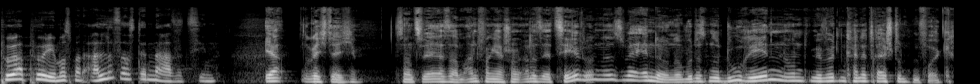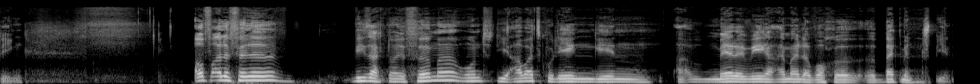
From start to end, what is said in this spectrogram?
peu à peu, hier muss man alles aus der Nase ziehen. Ja, richtig. Sonst wäre es am Anfang ja schon alles erzählt und es wäre Ende. Und dann würdest nur du reden und wir würden keine drei Stunden voll kriegen. Auf alle Fälle, wie gesagt, neue Firma und die Arbeitskollegen gehen äh, mehr oder weniger einmal in der Woche äh, Badminton spielen.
